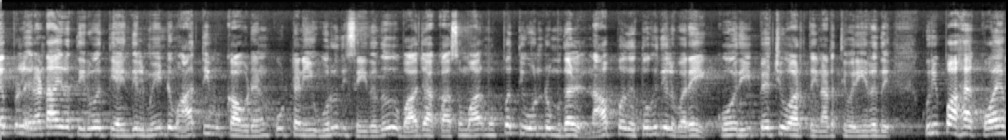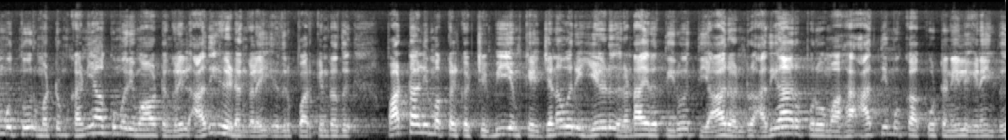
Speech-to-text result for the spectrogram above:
ஏப்ரல் இரண்டாயிரத்தி இருபத்தி ஐந்தில் மீண்டும் அதிமுகவுடன் கூட்டணி உறுதி செய்தது. பாஜக சுமார் முப்பத்தி ஒன்று முதல் நாற்பது தொகுதிகள் வரை கோரி பேச்சுவார்த்தை நடத்தி வருகிறது. குறிப்பாக கோயம்புத்தூர் மற்றும் கன்னியாகுமரி மாவட்டங்களில் அதிக இடங்களை எதிர்பார்க்கின்றது. பாட்டாளி மக்கள் கட்சி பிஎம்கே ஜனவரி ஏழு இரண்டாயிரத்தி இருபத்தி ஆறு அன்று அதிகாரப்பூர்வமாக அதிமுக கூட்டணியில் இணைந்து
